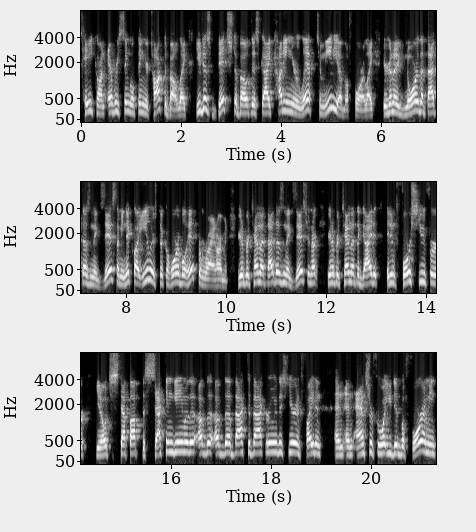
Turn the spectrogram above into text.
take on every single thing you're talked about. Like you just bitched about this guy cutting your lip to media before. Like you're going to ignore that that doesn't exist. I mean, Nikolai Ehlers took a horrible hit from Ryan Hartman. You're going to pretend that that doesn't exist. You're not. You're going to pretend that the guy they didn't force you for you know to step up the second game of the of the of the back to back earlier this year and fight and and and answer for what you did before. I mean,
